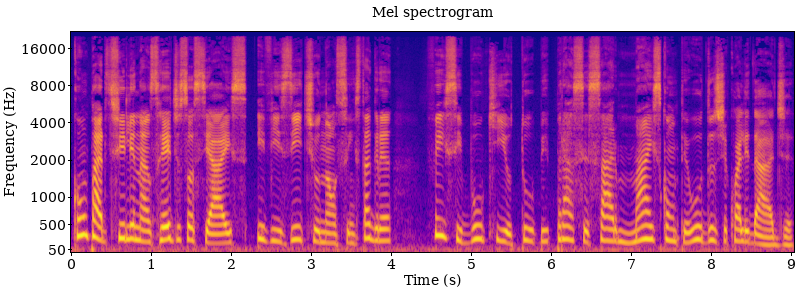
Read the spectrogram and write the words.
Compartilhe nas redes sociais e visite o nosso Instagram, Facebook e YouTube para acessar mais conteúdos de qualidade.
